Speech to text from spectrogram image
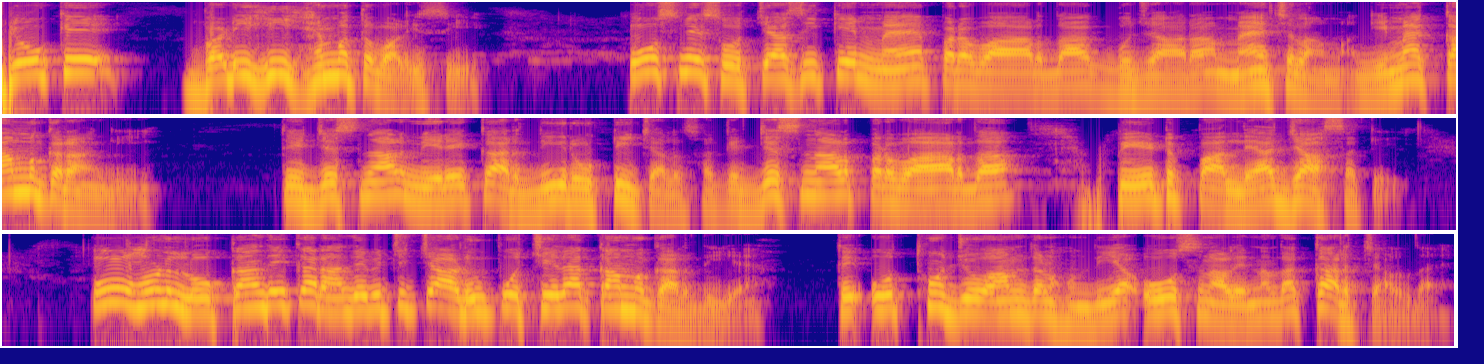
ਜੋ ਕਿ ਬੜੀ ਹੀ ਹਿੰਮਤ ਵਾਲੀ ਸੀ। ਉਸ ਨੇ ਸੋਚਿਆ ਸੀ ਕਿ ਮੈਂ ਪਰਿਵਾਰ ਦਾ ਗੁਜ਼ਾਰਾ ਮੈਂ ਚਲਾਵਾਂਗੀ, ਮੈਂ ਕੰਮ ਕਰਾਂਗੀ ਤੇ ਜਿਸ ਨਾਲ ਮੇਰੇ ਘਰ ਦੀ ਰੋਟੀ ਚੱਲ ਸਕੇ, ਜਿਸ ਨਾਲ ਪਰਿਵਾਰ ਦਾ ਪੇਟ ਪਾਲਿਆ ਜਾ ਸਕੇ। ਉਹ ਹੁਣ ਲੋਕਾਂ ਦੇ ਘਰਾਂ ਦੇ ਵਿੱਚ ਝਾੜੂ ਪੋਚੇ ਦਾ ਕੰਮ ਕਰਦੀ ਹੈ। ਤੇ ਉੱਥੋਂ ਜੋ ਆਮਦਨ ਹੁੰਦੀ ਆ, ਉਸ ਨਾਲ ਇਹਨਾਂ ਦਾ ਘਰ ਚੱਲਦਾ ਹੈ।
